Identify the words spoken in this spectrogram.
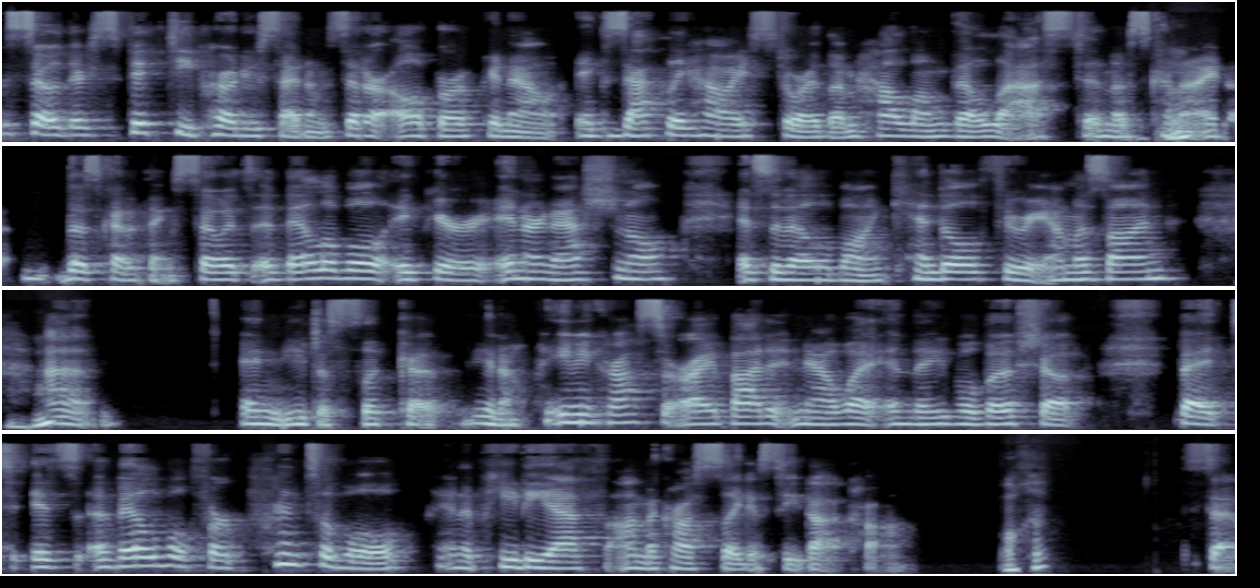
so there's 50 produce items that are all broken out exactly how i store them how long they'll last and those kind of items those kind of things. So it's available if you're international it's available on kindle through amazon mm-hmm. um, and you just look at you know amy cross or i bought it now what? and they will both show up. But it's available for printable in a pdf on thecrosslegacy.com okay. So.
